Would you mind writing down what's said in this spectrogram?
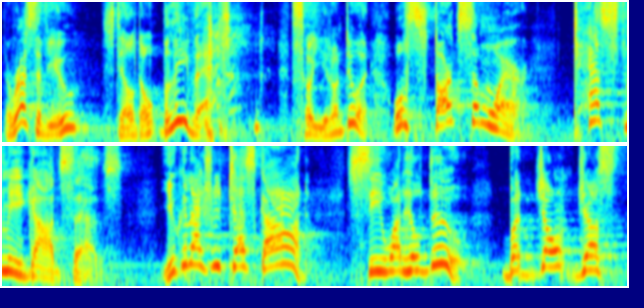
The rest of you still don't believe that, so you don't do it. Well, start somewhere. Test me, God says. You can actually test God, see what He'll do. But don't just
